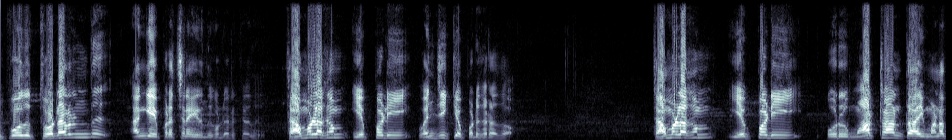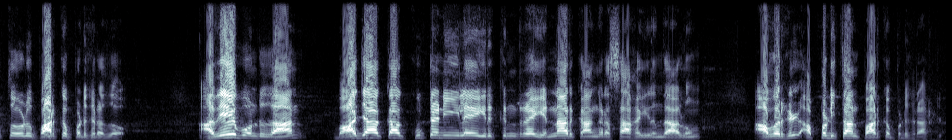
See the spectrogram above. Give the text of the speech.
இப்போது தொடர்ந்து அங்கே பிரச்சனை இருந்து கொண்டிருக்கிறது. தமிழகம் எப்படி வஞ்சிக்கப்படுகிறதோ தமிழகம் எப்படி ஒரு மாற்றான் தாய் மனத்தோடு பார்க்கப்படுகிறதோ அதே போன்றுதான் பாஜக கூட்டணியிலே இருக்கின்ற என்ஆர் காங்கிரஸாக இருந்தாலும் அவர்கள் அப்படித்தான் பார்க்கப்படுகிறார்கள்.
